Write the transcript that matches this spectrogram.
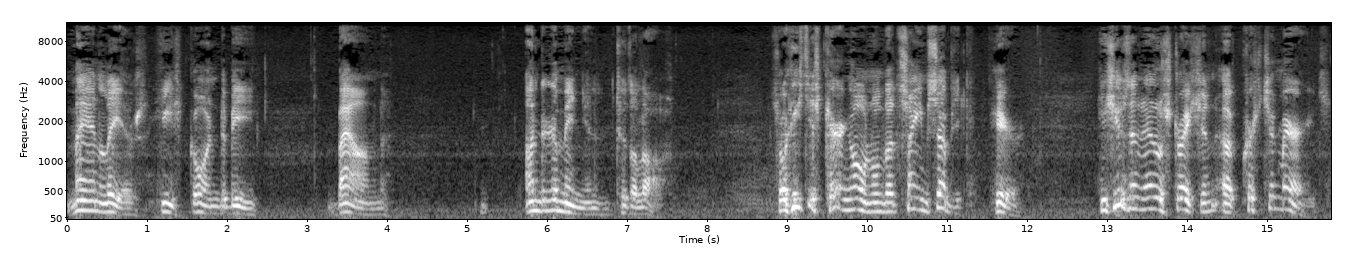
man lives, he's going to be bound under dominion to the law. So he's just carrying on on that same subject here. He's using an illustration of Christian marriage,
